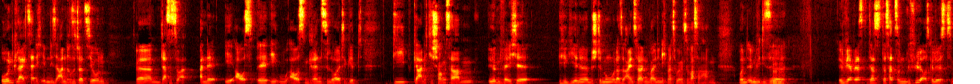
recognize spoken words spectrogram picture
Und gleichzeitig eben diese andere Situation, ähm, dass es so an der EU-Außengrenze e Leute gibt, die gar nicht die Chance haben, irgendwelche Hygienebestimmungen oder so einzuhalten, weil die nicht mal Zugang zu Wasser haben. Und irgendwie diese, mhm. irgendwie haben wir das, das, das hat so ein Gefühl ausgelöst,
